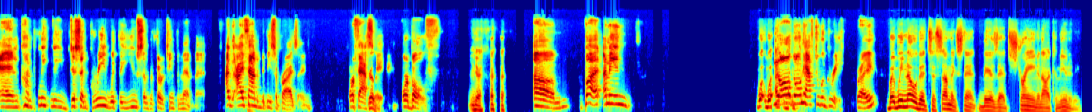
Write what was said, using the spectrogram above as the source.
and completely disagree with the use of the 13th Amendment. I, I found it to be surprising or fascinating really? or both. Yeah. Um, but I mean, What, what, we I- all don't have to agree, right? but we know that to some extent there's that strain in our community.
